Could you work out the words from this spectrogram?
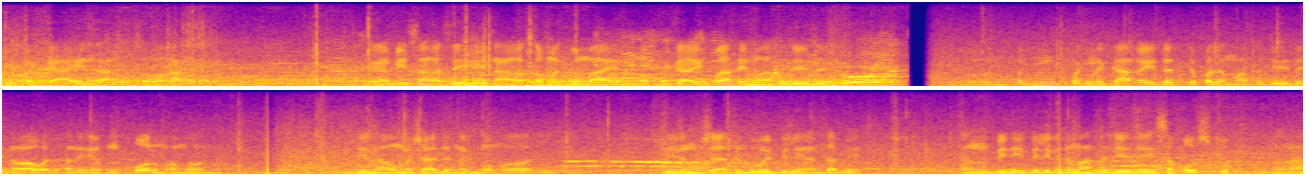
May pagkain na ako sa wakas. Kaya minsan kasi nakakatamad kumain ng mga pagkain bahay mga kadede. Pag, pag nagkakaedad ka pala mga kadede, nawawala na yung forma mo. No? Hindi na ako masyado nagmumol. Hindi na masyado bumibili ng damit. Ang binibili ko ng mga kadede sa Costco. Mga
